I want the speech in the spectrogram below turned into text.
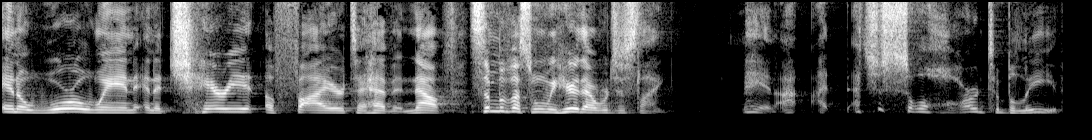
in a whirlwind and a chariot of fire to heaven. Now, some of us, when we hear that, we're just like, man, I, I, that's just so hard to believe.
